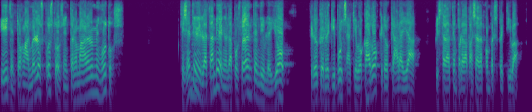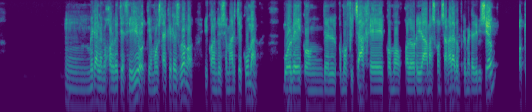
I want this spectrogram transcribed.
e intento ganarme los puestos, intento ganar los minutos. Que es entendible también, en la postura es entendible. Yo creo que Ricky Puig ha equivocado, creo que ahora ya, vista la temporada pasada con perspectiva, mmm, mira, a lo mejor vete cedido, demuestra que eres bueno y cuando se marche Kuman vuelve con del, como fichaje, como jugador ya más consagrado en primera división, ok,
